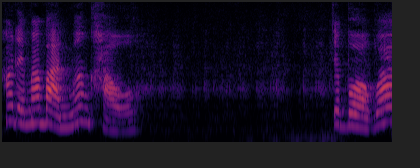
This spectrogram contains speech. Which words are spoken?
เฮาได้มาบ้านเมืองเขา จะบอกว่า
